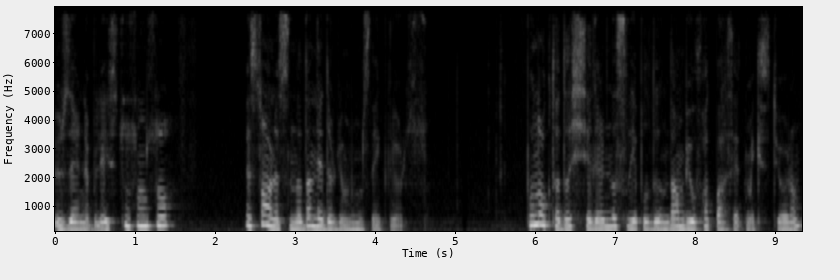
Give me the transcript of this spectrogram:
Üzerine blaze tuzumuzu ve sonrasında da nether yumruğumuzu ekliyoruz. Bu noktada şişelerin nasıl yapıldığından bir ufak bahsetmek istiyorum.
